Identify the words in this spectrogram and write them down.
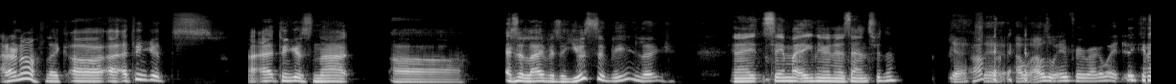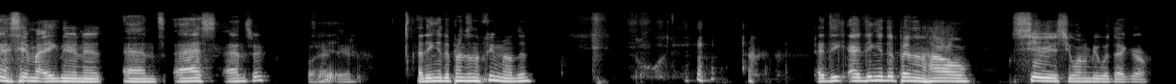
dude. I don't know. Like, uh, I I think it's, I I think it's not uh as alive as it used to be. Like, Can I say my ignorant as answer then? Yeah, Huh? say. I, I was waiting for it right away, dude. Can I say my ignorant and ass answer? go ahead, dude. I think it depends on the female, dude. I think I think it depends on how serious you want to be with that girl.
